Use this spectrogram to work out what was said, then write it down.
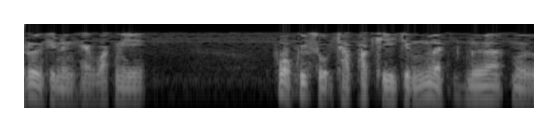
เรื่องที่หนึ่งแห่งวรคนี้ พวกภิกษุชาพักคีจึงเงือดเงื้อมือ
